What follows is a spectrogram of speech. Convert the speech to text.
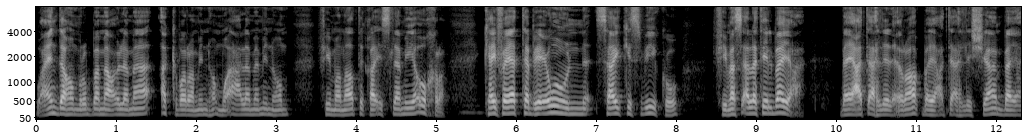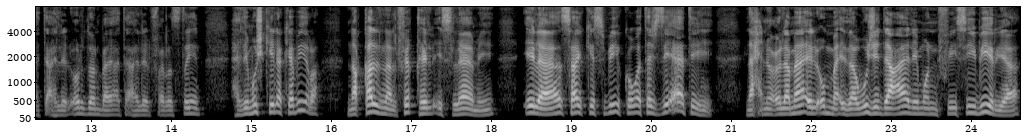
وعندهم ربما علماء أكبر منهم وأعلم منهم في مناطق إسلامية أخرى. كيف يتبعون سايكس بيكو في مسألة البيعة بيعة أهل العراق بيعة أهل الشام بيعة أهل الأردن بيعة أهل فلسطين هذه مشكلة كبيرة. نقلنا الفقه الإسلامي إلى سايكس بيكو وتجزئاته. نحن علماء الأمة. إذا وجد عالم في سيبيريا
